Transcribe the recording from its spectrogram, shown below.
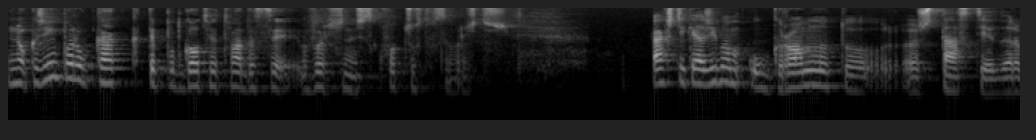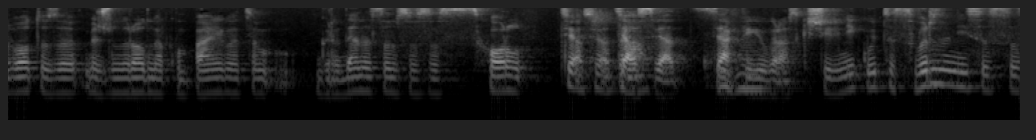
Но кажи ми първо как те подготвя това да се вършнеш, с какво чувство се връщаш? Пак ще кажа, имам огромното щастие да работя за международна компания, която съм градена съм с, с хора от цял свят, цял свят всякакви mm-hmm. географски ширини, които са свързани с, с,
